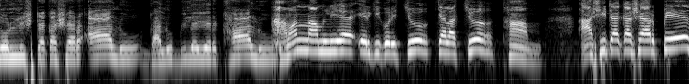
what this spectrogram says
চল্লিশ টাকা শেয়ার আলু গালু বিলাইয়ের খালু। আমার নাম লিয়ে এর কি করিচ্ছ? কেলাচ্ছ থাম। আশি টাকা শেয়ার পেস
